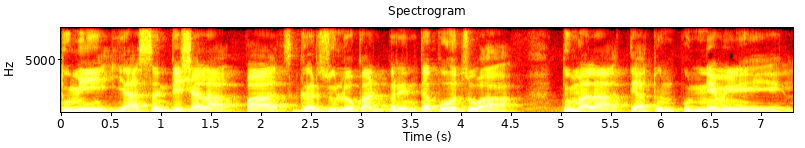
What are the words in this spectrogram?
तुम्ही या संदेशाला पाच गरजू लोकांपर्यंत पोहोचवा. तुम्हाला त्यातून पुण्य मिळेल.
